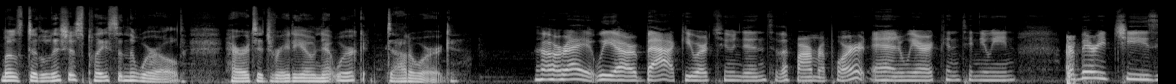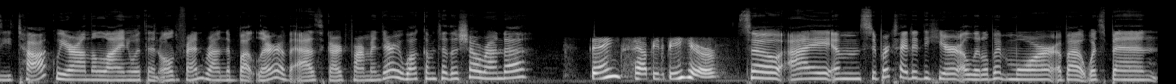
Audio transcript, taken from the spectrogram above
most delicious place in the world, heritageradionetwork.org. All right, we are back. You are tuned in to the Farm Report, and we are continuing our very cheesy talk. We are on the line with an old friend, Rhonda Butler of Asgaard Farm and Dairy. Welcome to the show, Rhonda. Thanks. Happy to be here. So, I am super excited to hear a little bit more about what's been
